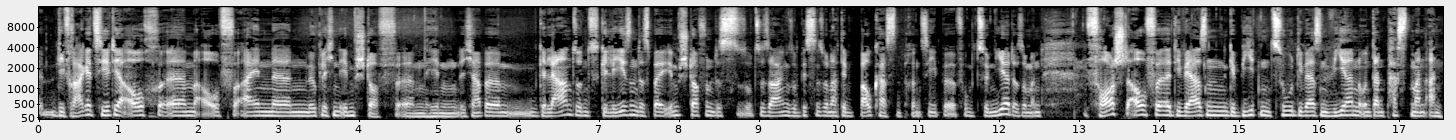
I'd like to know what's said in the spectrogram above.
Die Frage zielt ja auch ähm, auf einen möglichen Impfstoff ähm, hin. Ich habe ähm, gelernt und gelesen, dass bei Impfstoffen das sozusagen so ein bisschen so nach dem Baukastenprinzip äh, funktioniert. Also man forscht auf äh, diversen Gebieten zu diversen Viren und dann passt man an.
